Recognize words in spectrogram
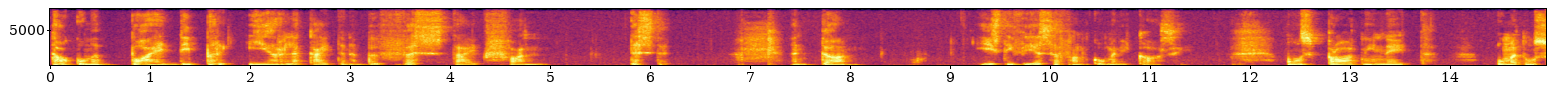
Daar kom 'n baie dieper eerlikheid en 'n bewustheid van dis dit. En dan hier's die wese van kommunikasie. Ons praat nie net omdat ons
